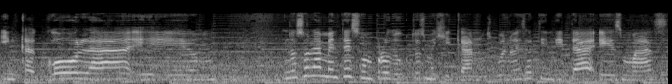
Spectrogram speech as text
Inca Cola, eh, no solamente son productos mexicanos, bueno, esa tiendita es más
